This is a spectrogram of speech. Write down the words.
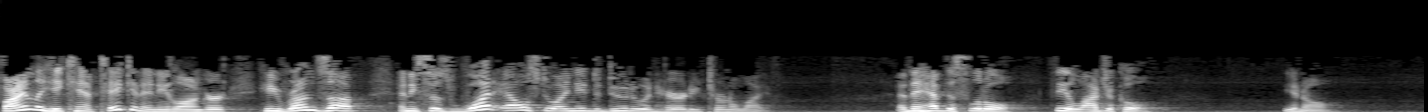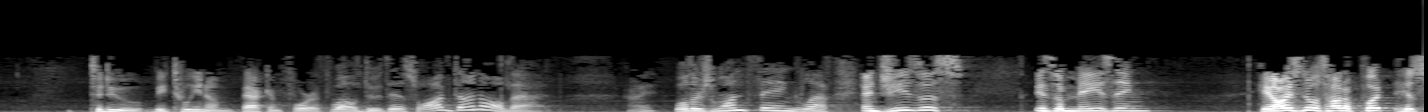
finally, he can't take it any longer. He runs up and he says, What else do I need to do to inherit eternal life? And they have this little theological, you know, to do between them back and forth. Well, do this. Well, I've done all that. Right? Well, there's one thing left. And Jesus is amazing. He always knows how to put his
